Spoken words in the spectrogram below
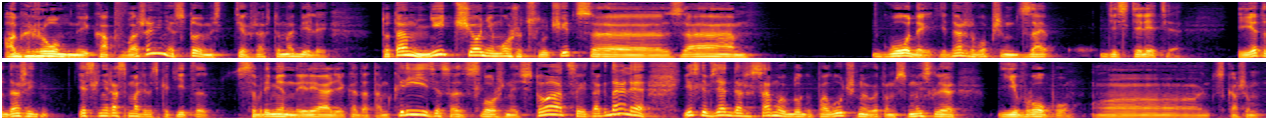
огромный кап вложения, стоимость тех же автомобилей, то там ничего не может случиться за годы и даже, в общем, за десятилетия. И это даже, если не рассматривать какие-то современные реалии, когда там кризис, сложная ситуация и так далее, если взять даже самую благополучную в этом смысле Европу, э, скажем,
